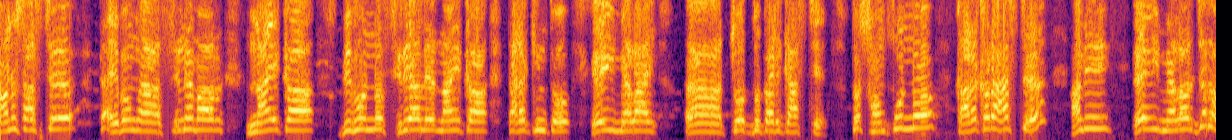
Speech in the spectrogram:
মানুষ আসছে, এবং সিনেমার নায়িকা, বিভিন্ন সিরিয়ালের নায়িকা, তারা কিন্তু এই মেলায় চোদ্দ তারিখ আসছে। তো সম্পূর্ণ কারা কারা আসছে, আমি এই মেলার যারা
